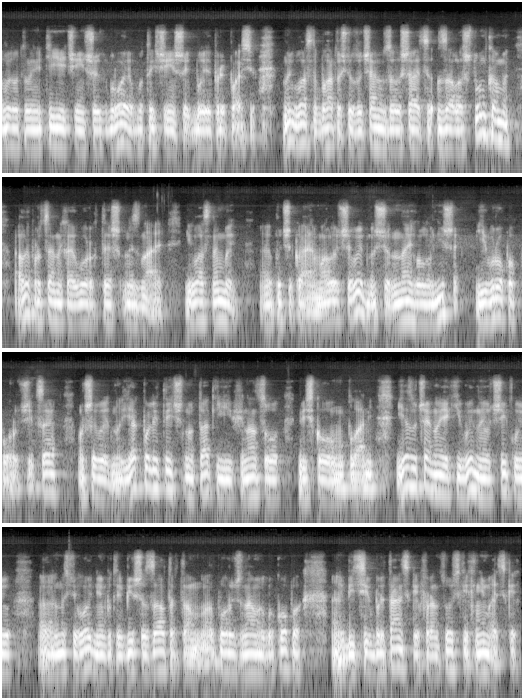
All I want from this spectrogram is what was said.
виготовлення тієї чи іншої зброї або тих чи інших боєприпасів. Ну і власне багато що звичайно залишається за лаштунками, але про це нехай ворог теж не знає. І власне ми почекаємо. Але очевидно, що найголовніше Європа поруч, і це очевидно, як політично, так і фінансово-військовому плані. Я звичайно, як і ви, не очікую е, на сьогодні, або тим більше завтра там е, поруч з нами в окопах е, бійців британських, французьких, німецьких.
